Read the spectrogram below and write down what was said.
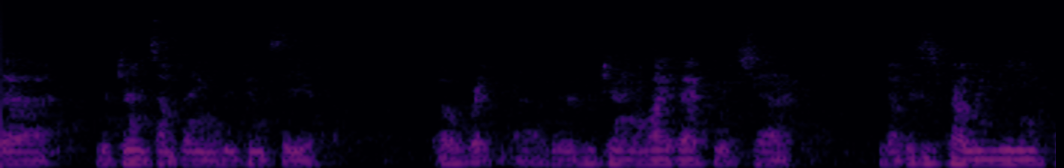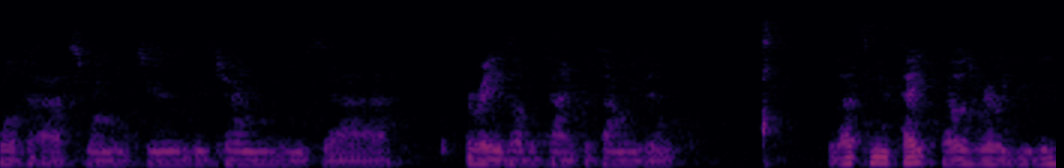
uh, return something, we can see, oh, right, uh, we're returning a myvec, which, uh, you know, this is probably meaningful to us. When we need to return these uh, arrays all the time for some reason. So that's new type. That was really easy.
